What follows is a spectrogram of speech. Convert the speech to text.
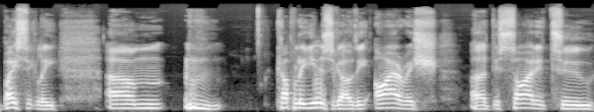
basically, um, a couple of years ago, the Irish uh, decided to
